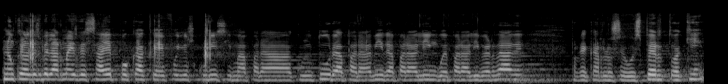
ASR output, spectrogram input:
Non quero desvelar máis desa época que foi oscurísima para a cultura, para a vida, para a lingua e para a liberdade, porque Carlos é o experto aquí,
